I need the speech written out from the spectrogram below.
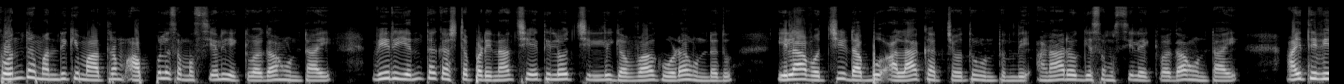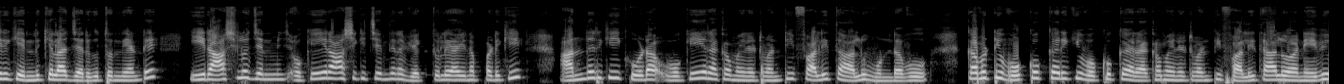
కొంతమందికి మాత్రం అప్పుల సమస్యలు ఎక్కువగా ఉంటాయి. వీరు ఎంత కష్టపడినా చేతిలో చిల్లి గవ్వ కూడా ఉండదు. ఇలా వచ్చి డబ్బు అలా ఖర్చవుతూ ఉంటుంది. అనారోగ్య సమస్యలు ఎక్కువగా ఉంటాయి. అయితే వీరికి ఎందుకు ఇలా జరుగుతుంది అంటే ఈ రాశిలో జన్మించి ఒకే రాశికి చెందిన వ్యక్తులే అయినప్పటికీ అందరికీ కూడా ఒకే రకమైనటువంటి ఫలితాలు ఉండవు. కాబట్టి ఒక్కొక్కరికి ఒక్కొక్క రకమైనటువంటి ఫలితాలు అనేవి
